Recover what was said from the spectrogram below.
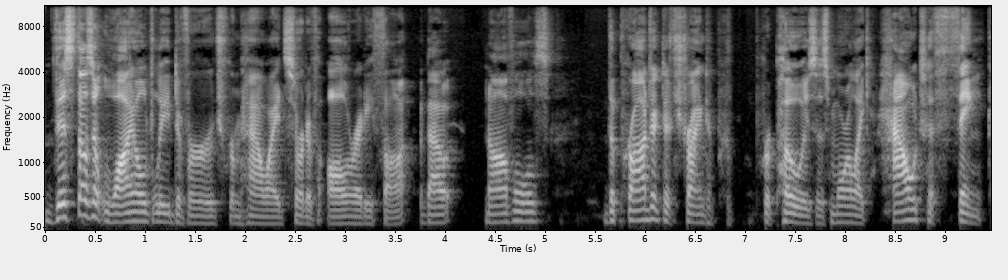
this doesn't wildly diverge from how I'd sort of already thought about novels. The project it's trying to pr- propose is more like how to think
